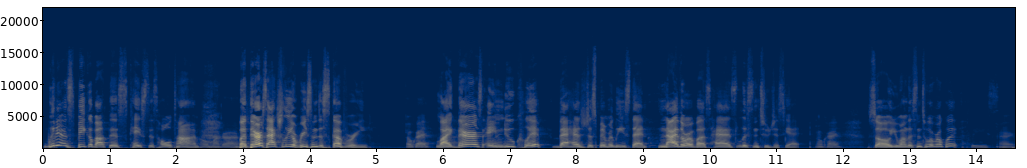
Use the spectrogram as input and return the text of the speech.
We didn't speak about this case this whole time. Oh my gosh. But there's actually a recent discovery. Okay. Like there's a new clip that has just been released that neither of us has listened to just yet. Okay. So you want to listen to it real quick? Please. All right.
